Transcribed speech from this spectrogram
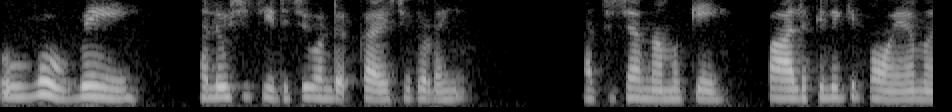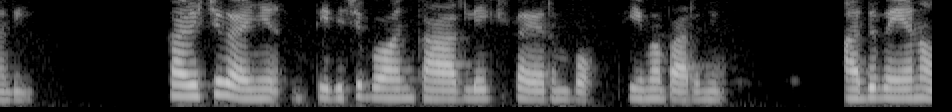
ഉവ്വ് ഉവ്വേ അലോഷി ചിരിച്ചുകൊണ്ട് കഴിച്ചു തുടങ്ങി. അച്ചച്ച നമുക്കേ പാലക്കിലേക്ക് പോയാൽ മതി. കഴിച്ചു കഴിഞ്ഞ് തിരിച്ചു പോകാൻ കാറിലേക്ക് കയറുമ്പോൾ ഹിമ പറഞ്ഞു അത് വേണോ?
